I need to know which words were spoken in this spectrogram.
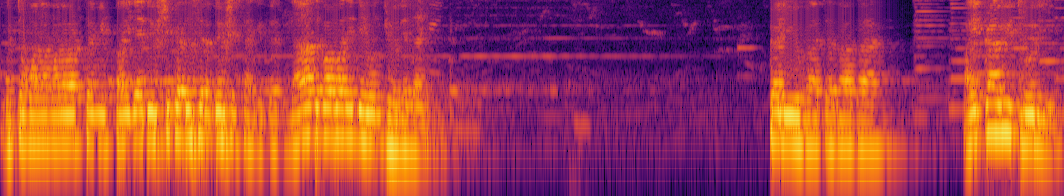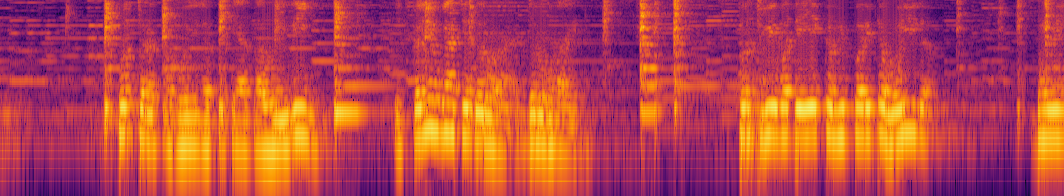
मी तुम्हाला मला वाटतं मी पहिल्या दिवशी का दुसऱ्या दिवशी सांगितलं नाथ बाबाने लिहून ठेवलेलं आहे कलियुगाचा दादा ऐकावी थोरी. पुत्र होईल पित्याचा वैरी. हे कलियुगाचे दुर्गुण दुर्गुण आहे पृथ्वीमध्ये एक विपरीत होईल. बहीण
